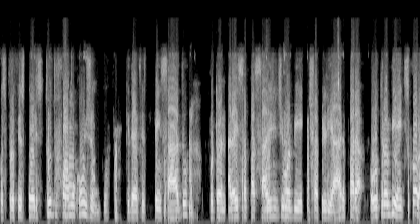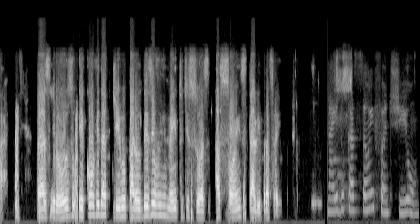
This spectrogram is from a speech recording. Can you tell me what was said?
Os professores tudo formam um conjunto que deve ser pensado por tornar essa passagem de um ambiente familiar para outro ambiente escolar prazeroso e convidativo para o desenvolvimento de suas ações dali para frente. Na educação infantil,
